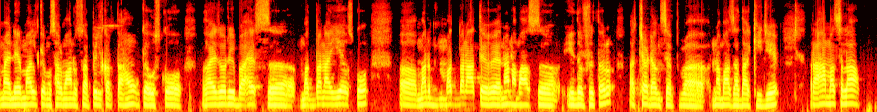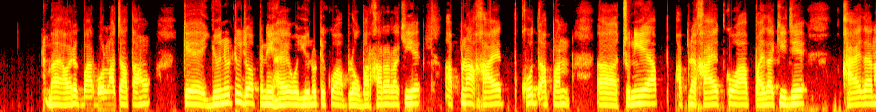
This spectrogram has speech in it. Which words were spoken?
میں نرمل کے مسلمانوں سے اپیل کرتا ہوں کہ اس کو غیر بحث مت بنائیے اس کو مت بناتے ہوئے نا نماز عید الفطر اچھے ڈھنگ سے نماز ادا کیجیے رہا مسئلہ میں اور ایک بار بولنا چاہتا ہوں کہ یونٹی جو اپنی ہے، وہ یونٹی کو آپ لوگ برقرار رکھیے۔ اپنا قائد خود اپن چنیے آپ۔ اپنے قائد کو آپ پیدا کیجیے۔ قائدانہ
